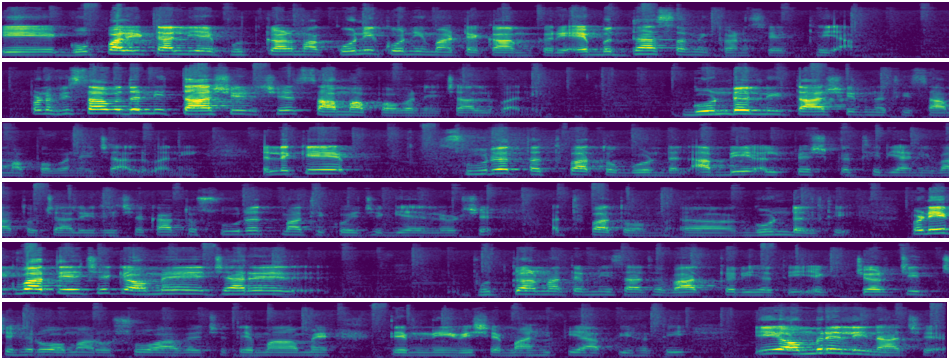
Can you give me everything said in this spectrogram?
એ ગોપાલ ઇટાલિયાએ ભૂતકાળમાં કોની કોની માટે કામ કર્યા, એ બધા સમીકરણ સેટ થયા. પણ વિસાવદનની તાસીર છે સામા પવને ચાલવાની. ગોંડલની તાસીર નથી સામા પવને ચાલવાની. એટલે કે સુરત અથવા તો ગોંડલ, આ બે અલ્પેશ કથિરિયાની વાતો ચાલી રહી છે. કાં તો સુરતમાંથી કોઈ જગ્યાએ લડશે અથવા તો ગોંડલથી. પણ એક વાત એ છે કે અમે જ્યારે ભૂતકાળમાં તેમની સાથે વાત કરી હતી, એક ચર્ચિત ચહેરો અમારો શો આવે છે, તેમાં અમે તેમની વિશે માહિતી આપી હતી. એ અમરેલીના છે.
